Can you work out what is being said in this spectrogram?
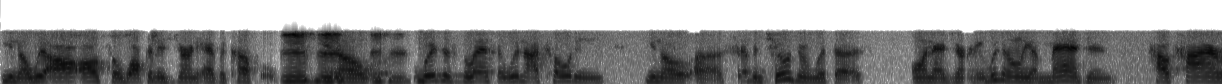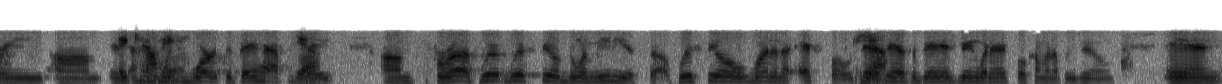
you know we're all also walking this journey as a couple. Mm-hmm. You know, mm-hmm. we're just blessed that we're not toting you know, uh, seven children with us on that journey, we can only imagine how tiring um, and, and how be. much work that they have to yeah. take. Um, for us, we're we're still doing media stuff. We're still running an expo. Jazzie yeah. has the Bay Edge Greenwood Expo coming up in June. And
